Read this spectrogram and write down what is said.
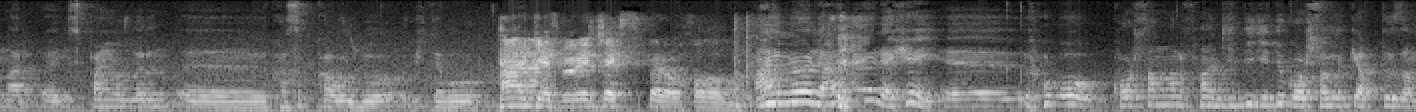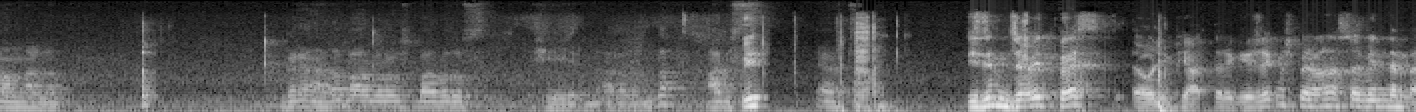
bunlar e, İspanyolların e, kasıp kavurduğu işte bu Herkes böyle Jack Sparrow falan oldu. Aynı öyle, aynı öyle şey. e, o korsanlar falan ciddi ciddi korsanlık yaptığı zamanlardan. Granada, Barbaros, Barbados şehirlerinde aralarında. Abi Bir- evet. Bizim Jared Best e, olimpiyatlara girecekmiş. Ben ona sevindim. E,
